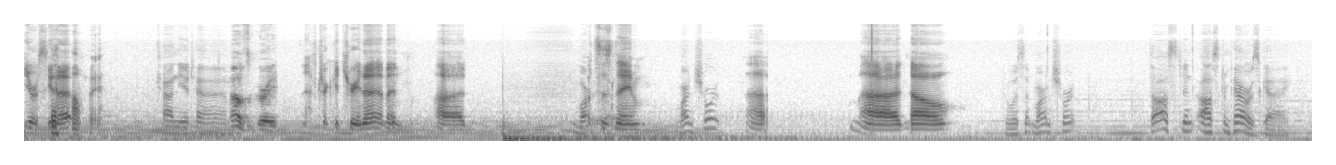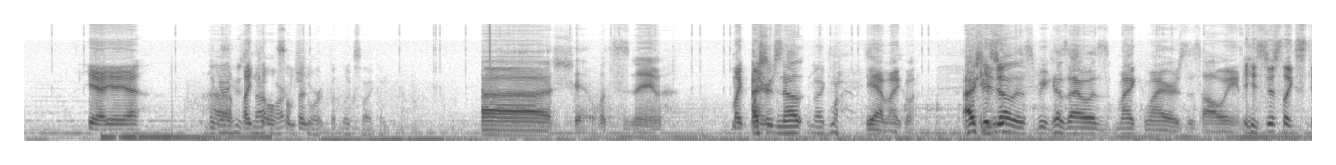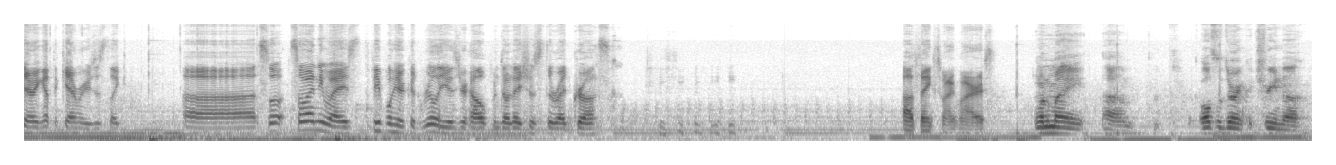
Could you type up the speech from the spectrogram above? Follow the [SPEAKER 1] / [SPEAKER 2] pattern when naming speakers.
[SPEAKER 1] You ever see that?
[SPEAKER 2] Oh man.
[SPEAKER 3] Kanye time.
[SPEAKER 4] That was great.
[SPEAKER 1] After Katrina, and then uh,
[SPEAKER 3] Martin,
[SPEAKER 1] what's his name?
[SPEAKER 3] Martin Short?
[SPEAKER 1] Uh, uh, no.
[SPEAKER 3] Was it Martin Short? The Austin Austin Powers guy.
[SPEAKER 1] Yeah, yeah, yeah.
[SPEAKER 3] The guy
[SPEAKER 1] uh,
[SPEAKER 3] who's
[SPEAKER 1] Michael
[SPEAKER 3] not Martin
[SPEAKER 1] something.
[SPEAKER 3] Short but looks like him.
[SPEAKER 2] Uh, shit. What's his name?
[SPEAKER 1] Mike Myers.
[SPEAKER 2] I should know.
[SPEAKER 3] Mike Mar-
[SPEAKER 2] Yeah, Mike. My- I should
[SPEAKER 1] He's
[SPEAKER 2] know this because I was Mike Myers this Halloween.
[SPEAKER 1] He's just like staring at the camera. He's just like, uh. So, so, anyways, the people here could really use your help and donations to the Red Cross.
[SPEAKER 2] Oh, thanks, Mike Myers.
[SPEAKER 4] One of my, um, also during Katrina,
